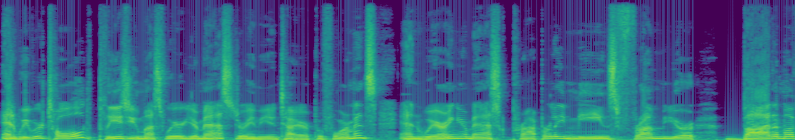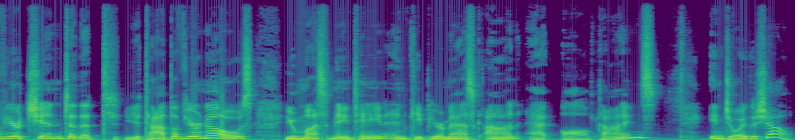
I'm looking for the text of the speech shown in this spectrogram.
And we were told, please, you must wear your mask during the entire performance. And wearing your mask properly means from your bottom of your chin to the t- top of your nose, you must maintain and keep your mask on at all times. Enjoy the show.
